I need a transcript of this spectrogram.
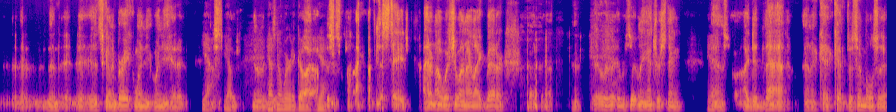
that it's going to break when you when you hit it. Yeah. You know, It has nowhere to go. up Yeah. the, fly up the stage. I don't know which one I like better, but uh, it was it was certainly interesting. Yeah. And so I did that, and I kept the cymbals uh,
